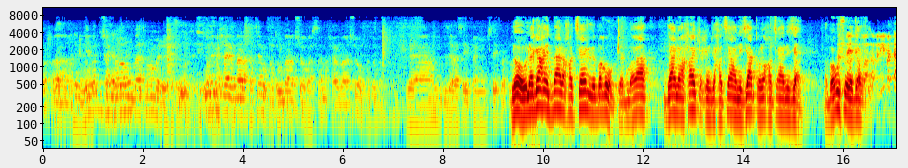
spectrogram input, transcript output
אה, אני הבנתי שהגמרא בעצמה אומרת, הוא זה מחייב בעל החצר, הוא פטור בעל השור, אז סתם מחייב בעל השור, הוא פטור בעל... זה ה- זה על הסיפא, אני הסיפא... לא, הוא נגח את בעל החצר, זה ברור, כי הגמרא דנה אחר כך אם זה חצר הניזק או לא חצר הניזק. אבל ברור שהוא נגח. אבל אם אתה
